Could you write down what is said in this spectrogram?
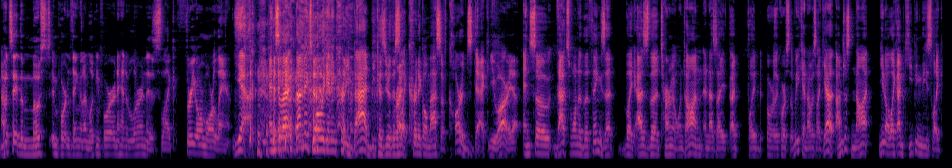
I would say the most important thing that I'm looking for in a hand of Lurin is like three or more lands. Yeah, and so that that makes mulliganing pretty bad because you're this Right. like critical mass of cards deck. You are, yeah. And so that's one of the things that like as the tournament went on and as I I played over the course of the weekend, I was like, yeah, I'm just not, you know, like I'm keeping these like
